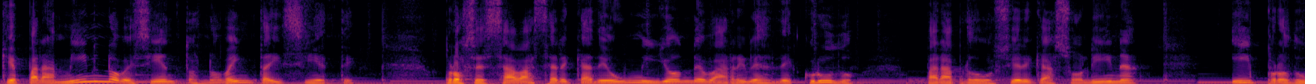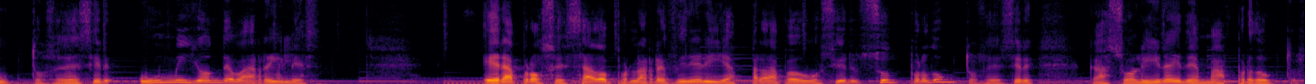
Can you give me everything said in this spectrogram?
que para 1997 procesaba cerca de un millón de barriles de crudo para producir gasolina y productos. Es decir, un millón de barriles era procesado por las refinerías para producir subproductos, es decir, gasolina y demás productos.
